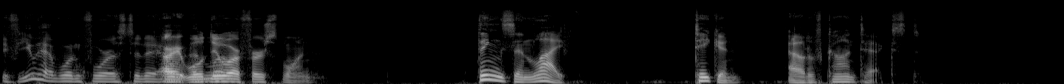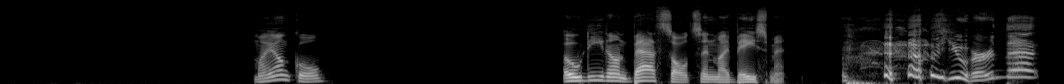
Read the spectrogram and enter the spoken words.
if you have one for us today, I all right, we'll I'd do love- our first one. Things in life taken out of context. My uncle OD'd on bath salts in my basement. you heard that?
